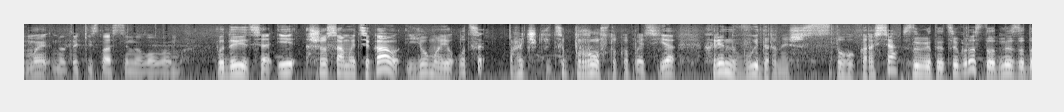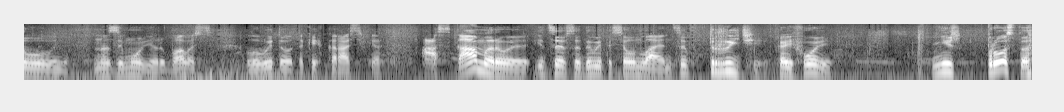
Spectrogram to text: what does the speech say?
Ми на такі снасті не ловимо. Подивіться, і що саме цікаве, йо-моє, оце гачки, це просто капець. Я хрен видернеш з того карася. Слухайте, це просто одне задоволення. На зимовій рибалості ловити отаких карасиків. А з камерою і це все дивитися онлайн, це втричі кайфові, ніж просто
